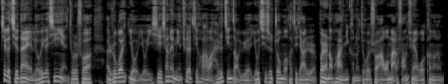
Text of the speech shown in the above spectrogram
这个其实大家也留一个心眼，就是说，呃，如果有有一些相对明确的计划的话，还是尽早约，尤其是周末和节假日，不然的话，你可能就会说啊，我买了房券，我可能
